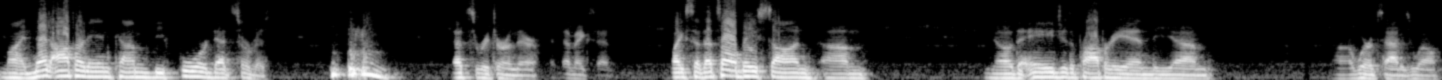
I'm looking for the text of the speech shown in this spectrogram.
my net operating income before debt service. that's the return there, if that makes sense. Like I said, that's all based on um, you know the age of the property and the um, uh, where it's at as well.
